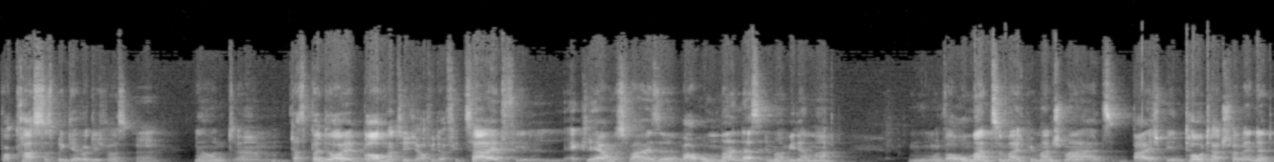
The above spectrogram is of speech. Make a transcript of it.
boah krass, das bringt ja wirklich was. Mhm. Ne, und ähm, das bedeutet, braucht natürlich auch wieder viel Zeit, viel Erklärungsweise, warum man das immer wieder macht. Und warum man zum Beispiel manchmal als Beispiel einen Toe-Touch verwendet,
